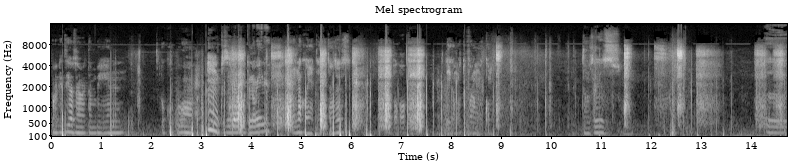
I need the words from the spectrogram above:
Porque tío o sea también. Ocupo. Que se porque no viene. Una coña tío entonces tampoco que digamos que fuera muy cómodo. Entonces eh,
